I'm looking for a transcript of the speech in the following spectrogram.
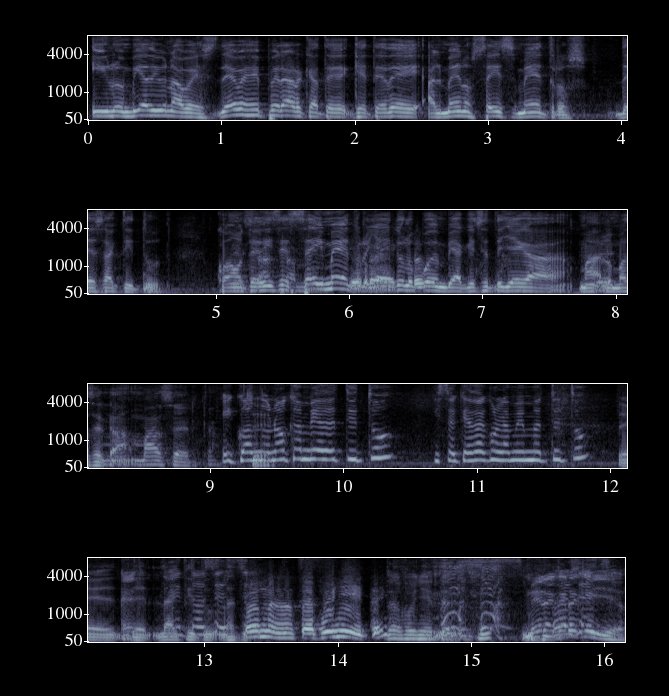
y lo envía de una vez. Debes esperar que te, que te dé al menos 6 metros de exactitud. Cuando te dice 6 metros, ya ahí tú lo Correcto. puedes enviar, que se te llega más, lo más Má- cercano. Más cerca. Y cuando Sí. no cambia de actitud y se queda con la misma actitud. De, de la actitud. Entonces, la actitud. Bueno, te puñiste. Te puñete. Mira, Caraquillo.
